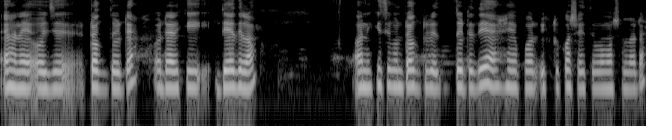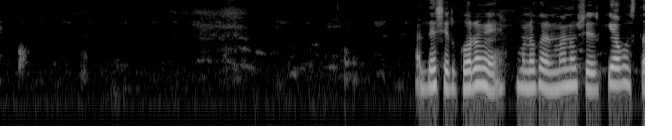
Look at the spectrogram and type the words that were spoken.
এখানে ওই যে টক দইটা, ওইটা আর কি দিয়ে দিলাম। অনেক কিছুক্ষণ টক দইটা দিয়ে, এরপর একটু কষাইতে হবে মশলাটা। আর দেশের গরমে মনে করেন মানুষের কি অবস্থা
